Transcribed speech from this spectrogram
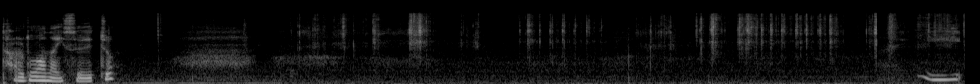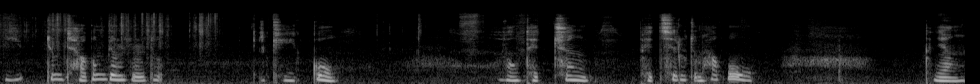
달도 하나 있어야겠죠? 이, 이, 좀 작은 별들도 이렇게 있고, 우선 대충 배치를 좀 하고, 그냥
